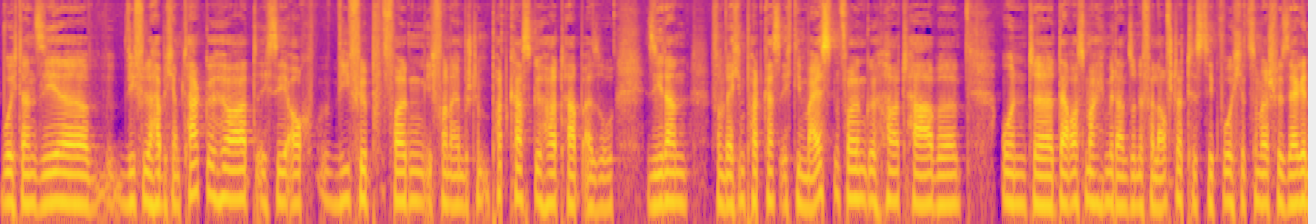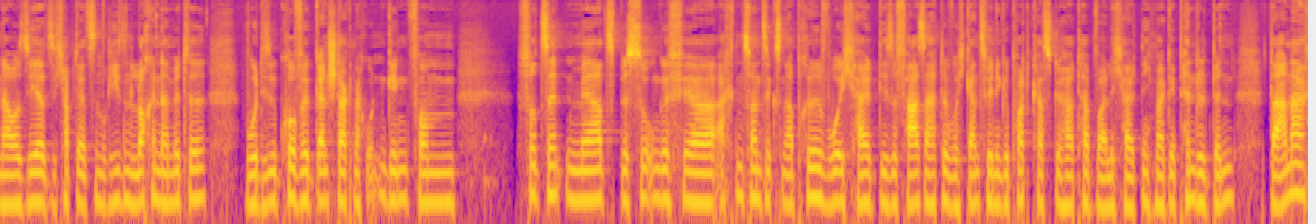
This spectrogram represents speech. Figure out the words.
wo ich dann sehe, wie viel habe ich am Tag gehört. Ich sehe auch, wie viele Folgen ich von einem bestimmten Podcast gehört habe. Also sehe dann, von welchem Podcast ich die meisten Folgen gehört habe und äh, daraus mache ich mir dann so eine Verlaufsstatistik, wo ich jetzt zum Beispiel sehr genau sehe, also ich habe da jetzt ein riesen Loch in der Mitte, wo diese Kurve ganz stark nach unten ging vom 14. März bis so ungefähr 28. April, wo ich halt diese Phase hatte, wo ich ganz wenige Podcasts gehört habe, weil ich halt nicht mal gependelt bin. Danach,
